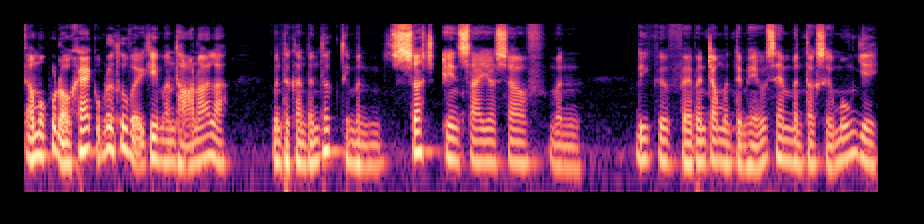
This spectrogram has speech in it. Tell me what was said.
ở một mức độ khác cũng rất thú vị khi mà anh Thọ nói là mình thực hành tỉnh thức thì mình search inside yourself, mình đi về bên trong mình tìm hiểu xem mình thật sự muốn gì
